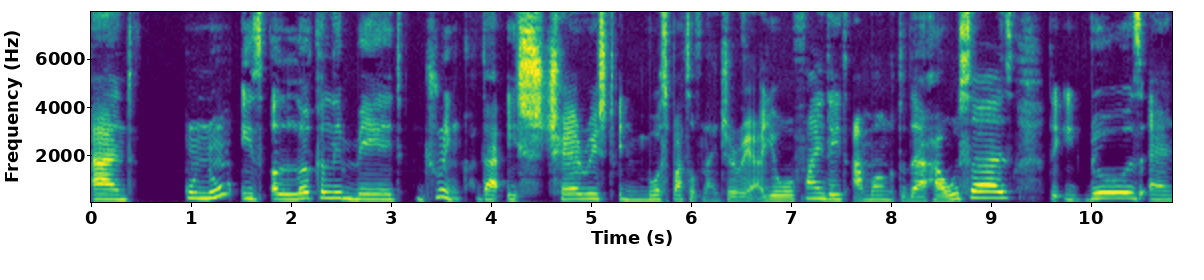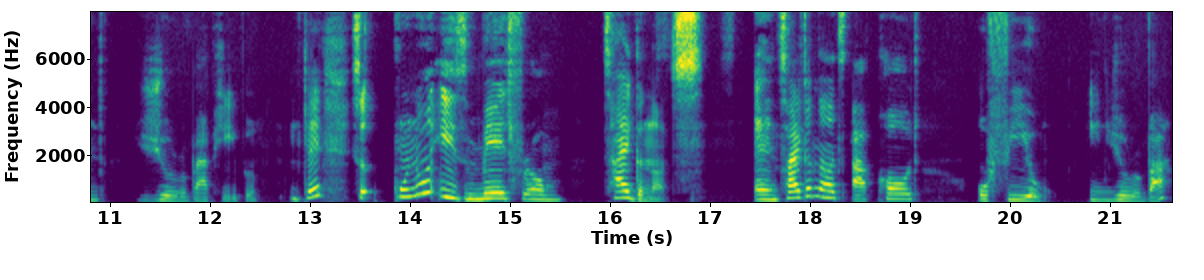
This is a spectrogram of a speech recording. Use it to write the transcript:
And kunu is a locally made drink that is cherished in most parts of Nigeria. You will find it among the Hausas, the Igbos, and Yoruba people. Okay, so kunu is made from tiger nuts, and tiger nuts are called ofio in Yoruba.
